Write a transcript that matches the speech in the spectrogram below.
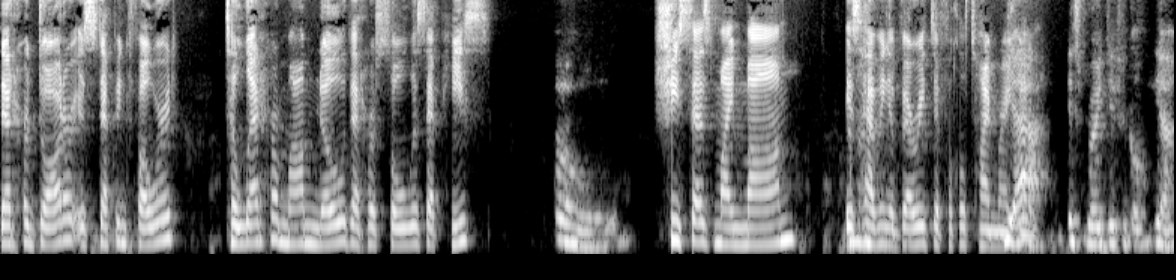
that her daughter is stepping forward to let her mom know that her soul is at peace. Oh. She says, My mom is uh-huh. having a very difficult time right yeah, now. Yeah, it's very difficult. Yeah.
